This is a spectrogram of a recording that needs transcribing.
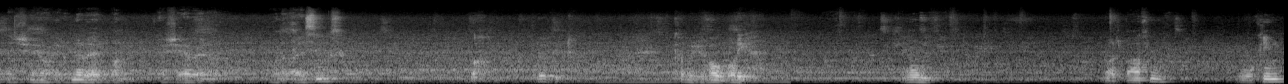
That shower, I've never had one, a shower in one of those things. Oh, perfect. Covers your whole body. Um, nice bathroom. Walk in,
